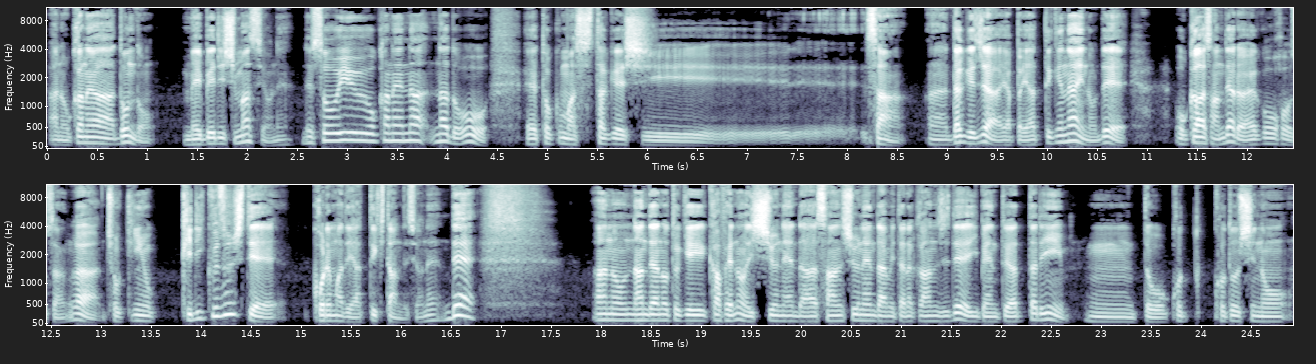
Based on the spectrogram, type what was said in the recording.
あの、お金はどんどん目減りしますよね。で、そういうお金な、などを、えー、徳松武史さんだけじゃやっぱやっていけないので、お母さんである綾候補さんが貯金を切り崩してこれまでやってきたんですよね。で、あの、なんであの時カフェの1周年だ、3周年だみたいな感じでイベントやったり、うんと、こ、今年の、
